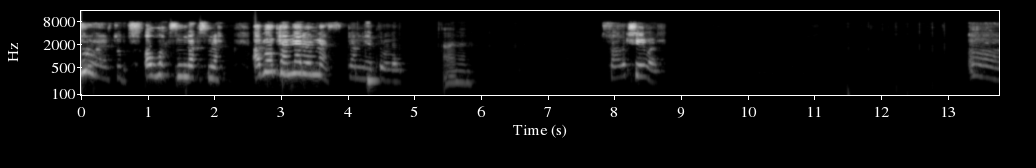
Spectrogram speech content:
Dur Ertuğrul. Allah bismillah bismillah. Abi o Pemler ölmez. Pemler Crow. Aynen. Sağlık şey var. Aa.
